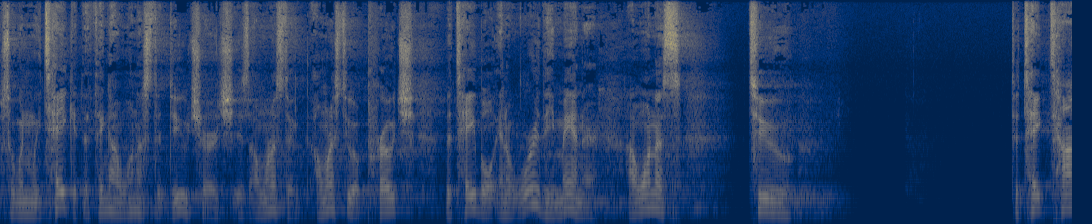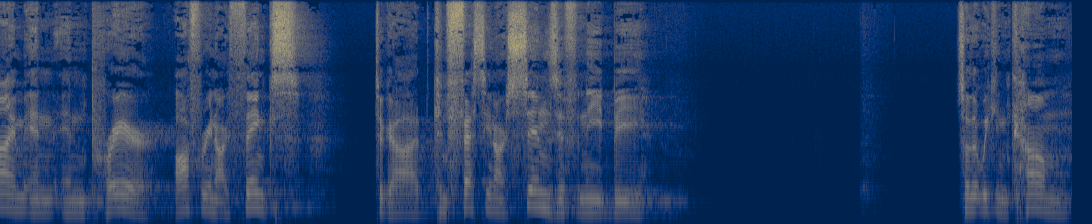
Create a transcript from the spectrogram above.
so when we take it, the thing I want us to do, church, is I want us to, I want us to approach the table in a worthy manner. I want us to, to take time in, in prayer, offering our thanks to God, confessing our sins if need be, so that we can come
